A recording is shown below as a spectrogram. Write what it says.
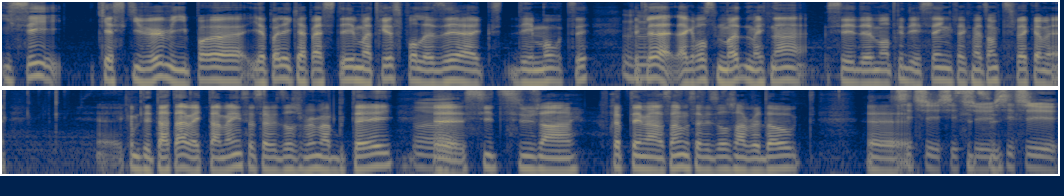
il sait qu'est-ce qu'il veut, mais il n'a pas, il a pas les capacités motrices pour le dire avec des mots, tu sais. Fait Mhm. que là, la, la grosse mode, maintenant, c'est de montrer des signes. Fait que, mettons que tu fais comme... euh, euh, comme des tatas avec ta main, ça, ça veut dire je veux ma bouteille. Ouais, ouais. Euh, si tu, genre, frappes tes mains ensemble, ça veut dire j'en veux d'autres. Euh, si tu si, si tu, tu- si tu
